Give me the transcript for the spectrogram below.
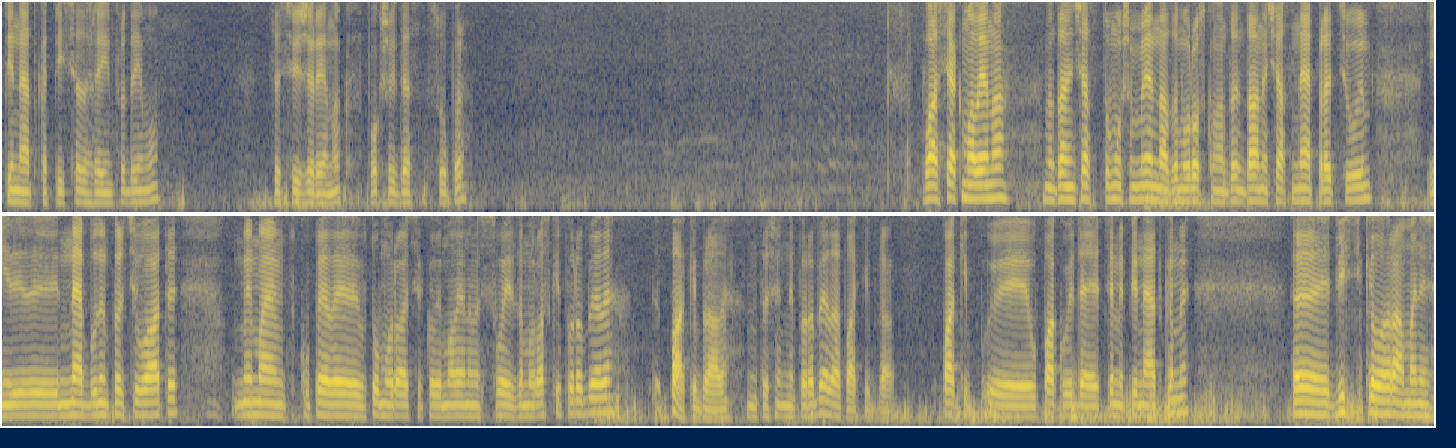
Пінетка 50 гривень продаємо. Це свіжий ринок, поки що йде супер. У вас як малина на даний час, тому що ми на заморозку на даний час не працюємо і не будемо працювати. Ми маємо купили в тому році, коли малина ми свої заморозки поробили. Паки брали. Не то, що не поробили, а паки брали. Паки е, у паку йде цими пінетками. Е, 200 кг мене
